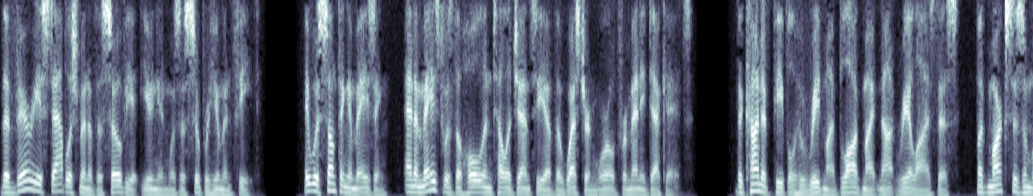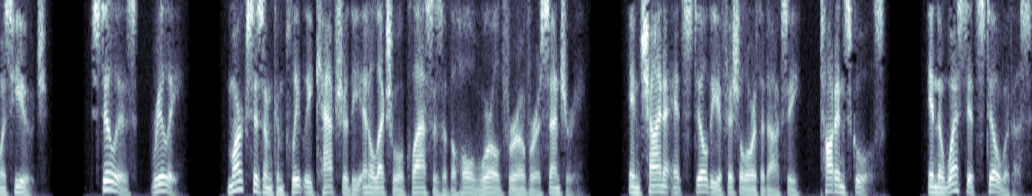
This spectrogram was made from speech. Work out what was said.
the very establishment of the Soviet Union was a superhuman feat. It was something amazing, and amazed was the whole intelligentsia of the Western world for many decades. The kind of people who read my blog might not realize this, but Marxism was huge. Still is, really. Marxism completely captured the intellectual classes of the whole world for over a century. In China, it's still the official orthodoxy, taught in schools. In the West, it's still with us,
